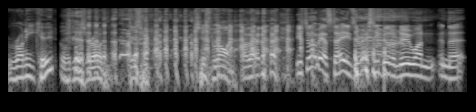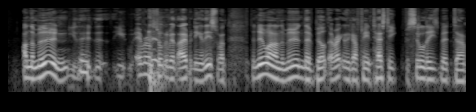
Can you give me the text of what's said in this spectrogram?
Ronnie Coote or just Ron? Just, just Ron. I don't know. You talk about stadiums. They've actually built a new one in the on the moon. You, the, the, you, everyone's talking about the opening of this one. The new one on the moon they've built. I reckon they've got fantastic facilities, but um,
